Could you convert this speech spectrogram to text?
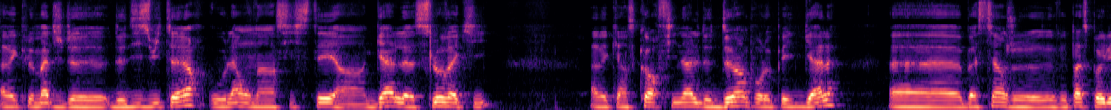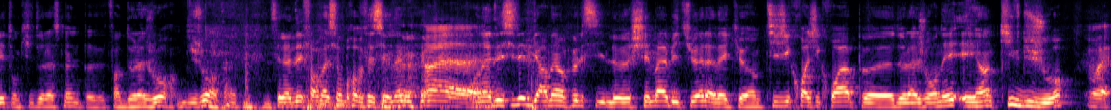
avec le match de, de 18h où là on a insisté à un Galles-Slovaquie avec un score final de 2-1 pour le pays de Galles. Euh, Bastien, je vais pas spoiler ton kiff de la semaine, enfin de la jour, du jour. enfin, C'est la déformation professionnelle. Ouais. On a décidé de garder un peu le, schéma habituel avec euh, un petit j'y crois, j'y crois euh, de la journée et un kiff du jour. Ouais.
